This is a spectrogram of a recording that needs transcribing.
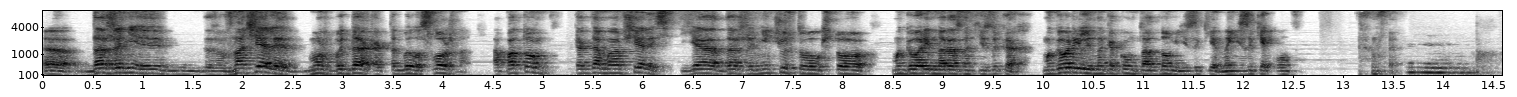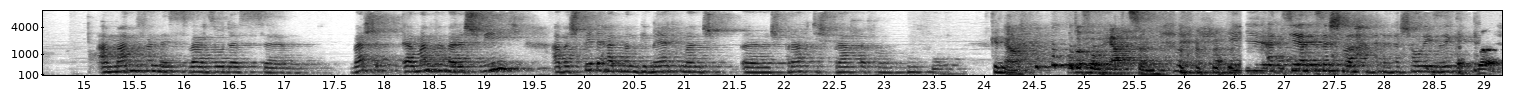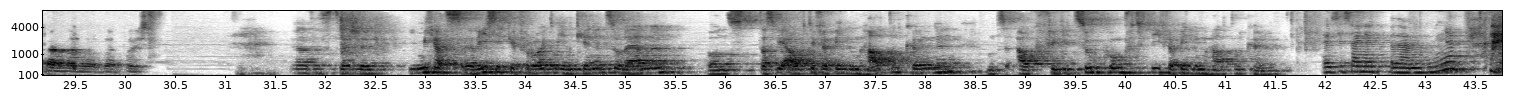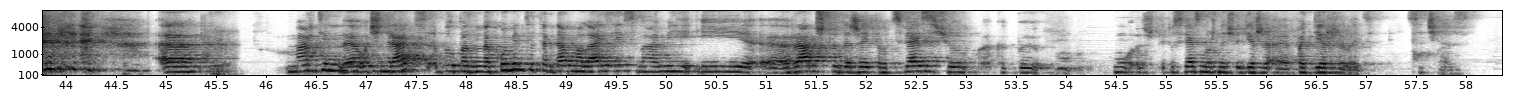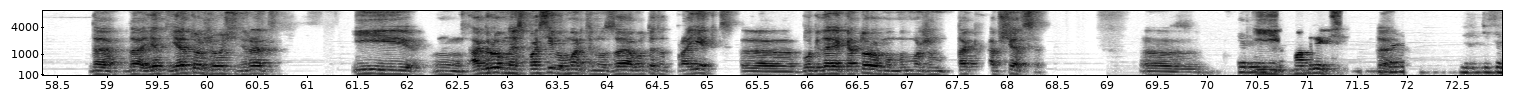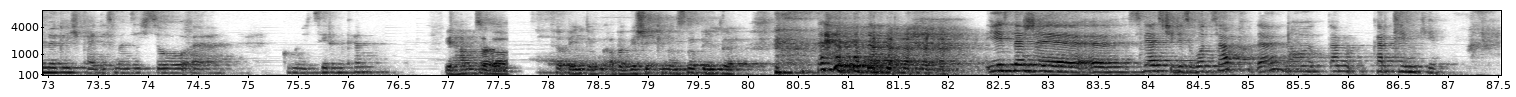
Э, Даже не, в начале, может быть, да, как-то было сложно. А потом, когда мы общались, я даже не чувствовал, что мы говорим на разных языках. Мы говорили на каком-то одном языке, на языке кунг Am Anfang es war so, dass ähm, war, sch- am Anfang war es schwierig, aber später hat man gemerkt, man äh, sprach die Sprache von Kung Fu. Genau. Oder vom Herzen. И от сердца шла, шел язык. Да, да, да, да, да, то есть. Ja, das ist sehr schön. Mich hat es riesig gefreut, ihn kennenzulernen und dass wir auch die Verbindung halten können und auch für die Zukunft die Verbindung halten können. Es ist eine. Ähm, äh, Мартин э, очень рад был познакомиться тогда в Малайзии с вами и э, рад, что даже эта вот связь еще, э, как бы, эту связь можно еще держа- э, поддерживать сейчас. Да, да, я, я тоже очень рад. И огромное спасибо Мартину за вот этот проект, э, благодаря которому мы можем так общаться. Э, и смотреть. Да. Diese Möglichkeit, dass man sich so äh, kommunizieren kann. Wir haben sogar Verbindung, aber wir schicken uns nur Bilder. Есть даже э, связь через WhatsApp, да, но там картинки.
